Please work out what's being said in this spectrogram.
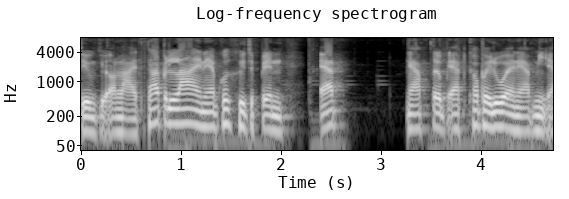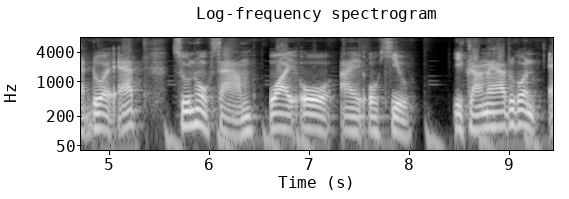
ติวอังกฤษออนไลน์ถ้าเป็นไลน์นะครับก็คือจะเป็นแอด นะครับเติมแอดเข้าไปด้วยนะครับมีแอดด้วยแอด063 yoioq อีกครั้งนะครับทุกคนแอ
